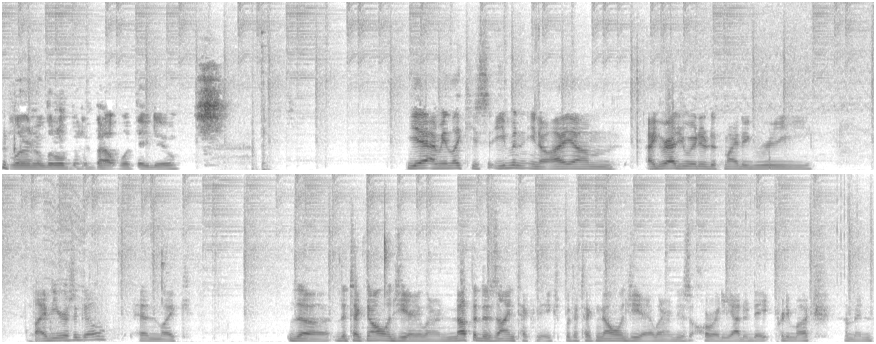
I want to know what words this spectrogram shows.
learn a little bit about what they do yeah. I mean, like you said, even you know, I um, I graduated with my degree five years ago, and like the the technology I learned, not the design techniques, but the technology I learned is already out of date, pretty much. I mean,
